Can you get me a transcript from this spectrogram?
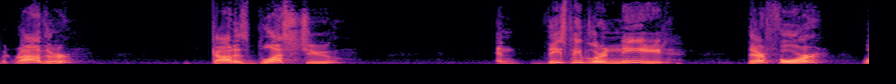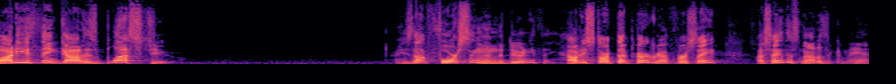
but rather, God has blessed you, and these people are in need. Therefore, why do you think God has blessed you? He's not forcing them to do anything. How do you start that paragraph? Verse 8 I say this not as a command.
